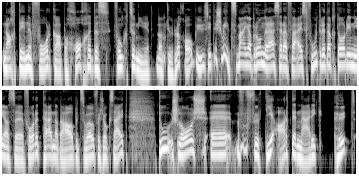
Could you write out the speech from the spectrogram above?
Nach diesen Vorgaben kochen, das funktioniert natürlich auch bei uns in der Schweiz. Maja Brunner, SRF 1 Foodredakteur Redaktorin, ich habe es äh, vorher nach der halben zwölf schon gesagt, du schlägst äh, für diese Art Ernährung heute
